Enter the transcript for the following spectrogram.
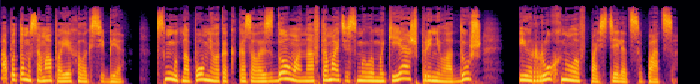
а потом и сама поехала к себе. Смутно помнила, как оказалась дома, на автомате смыла макияж, приняла душ и рухнула в постель отсыпаться.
